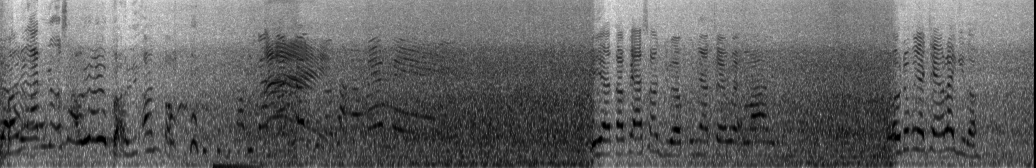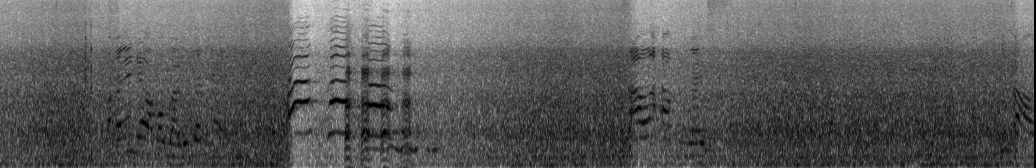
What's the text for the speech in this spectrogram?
balikan yuk sal ya ya balikan toh Tapi kan ada juga sama meme. iya tapi asal juga punya cewek lain Oh, udah punya cewek lagi toh? makanya dia nggak mau balikan ya salah aku guys Kesal.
